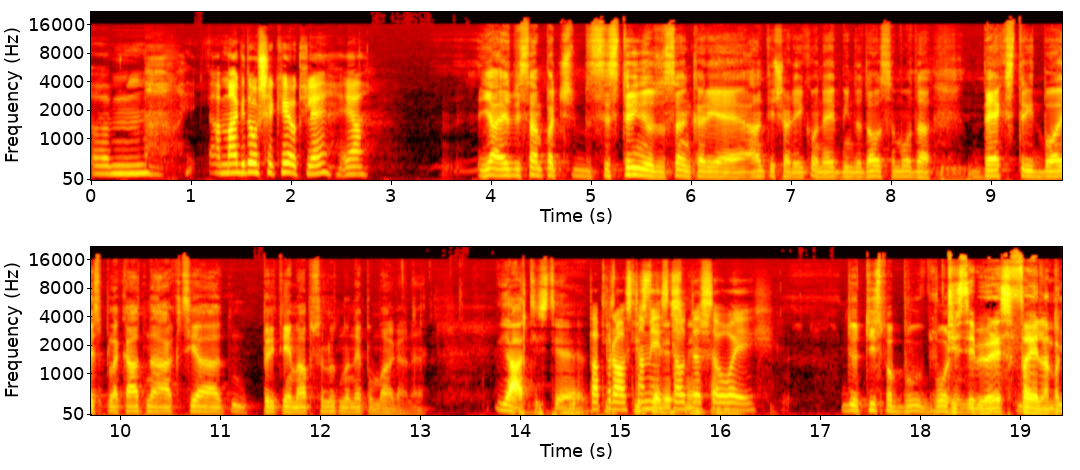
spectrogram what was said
Um, a ima kdo še kaj okle? Ja. Ja, jaz bi sam pač se strinjal z vsem, kar je Antiša rekel, ne bi dodal samo, da Backstreet Boys plakatna akcija pri tem absolutno ne pomaga. Ne. Ja, tisti je. Pa prosta res mesta v smešen. DSO-jih. Tisti pa bo, božji. Tisti je bil res fail, ampak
